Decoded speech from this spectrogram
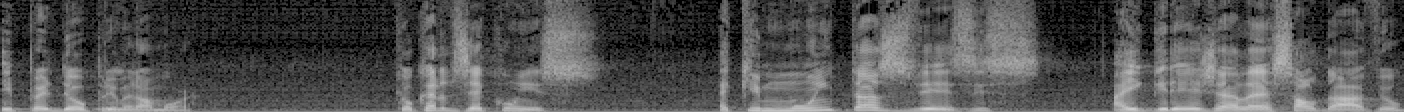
e perdeu o primeiro amor. Que eu quero dizer com isso é que muitas vezes a igreja ela é saudável,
